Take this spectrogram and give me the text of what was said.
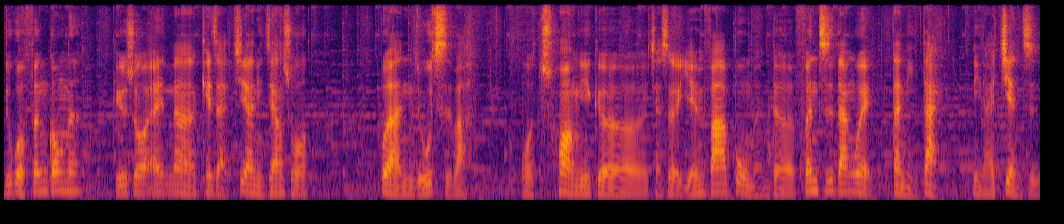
如果分工呢？比如说，哎，那 K 仔，既然你这样说，不然如此吧，我创一个假设研发部门的分支单位，但你带，你来建制。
